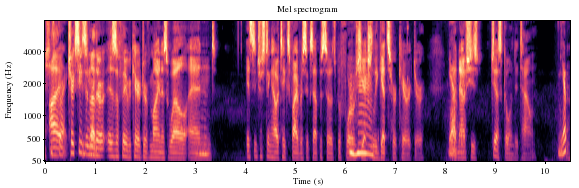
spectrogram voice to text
she's Uh. Trixie's She's another is a favorite character of mine as well, and Mm-hmm. it's interesting how it takes five or six episodes before she actually gets her character. Yeah. Now she's just going to town. Yep.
